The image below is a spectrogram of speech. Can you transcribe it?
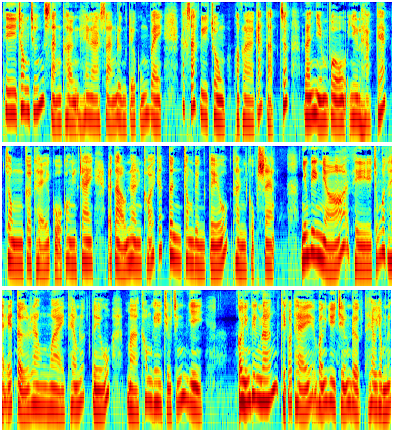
Thì trong trứng sạn thận hay là sạn đường tiểu cũng vậy. Các xác vi trùng hoặc là các tạp chất là nhiệm vụ như là hạt cát trong cơ thể của con trai để tạo nên khói kết tinh trong đường tiểu thành cục sạn. Những viên nhỏ thì chúng có thể tự ra ngoài theo nước tiểu mà không gây triệu chứng gì. Còn những viên lớn thì có thể vẫn di chuyển được theo dòng nước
